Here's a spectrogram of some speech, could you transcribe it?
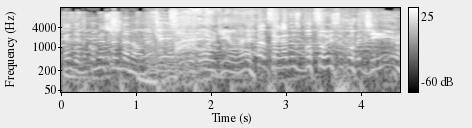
Quer dizer, não começou ainda não, né? Do gordinho, né? pegar nos botões do gordinho.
